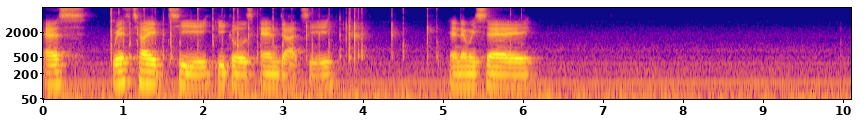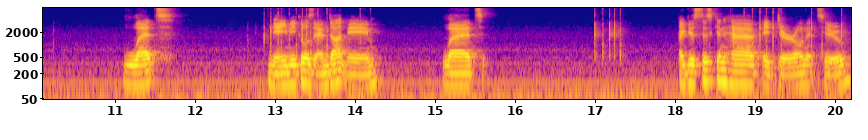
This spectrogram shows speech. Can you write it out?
s with type t equals m.t, and then we say let name equals m dot name. Let, I guess this can have a dir on it too.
